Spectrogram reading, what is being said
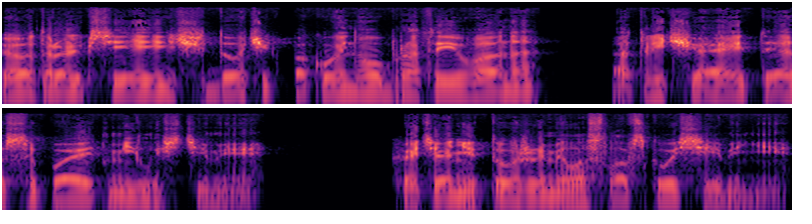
Петр Алексеевич, дочек покойного брата Ивана, отличает и осыпает милостями хотя они тоже милославского семени.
